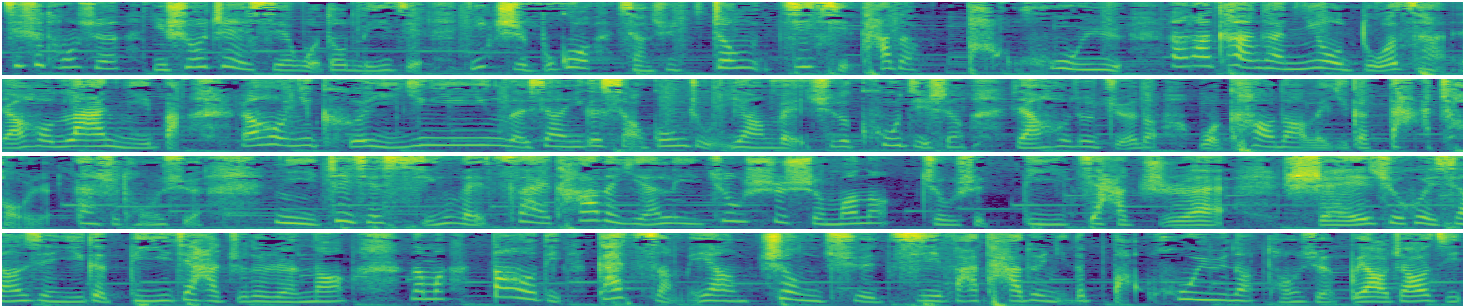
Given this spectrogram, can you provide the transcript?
其实同学，你说这。些我都理解，你只不过想去争激起他的保护欲，让他看看你有多惨，然后拉你一把，然后你可以嘤嘤嘤的像一个小公主一样委屈的哭几声，然后就觉得我靠到了一个大超人。但是同学，你这些行为在他的眼里就是什么呢？就是低价值哎，谁去会相信一个低价值的人呢？那么到底该怎么样正确激发他对你的保护欲呢？同学不要着急，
